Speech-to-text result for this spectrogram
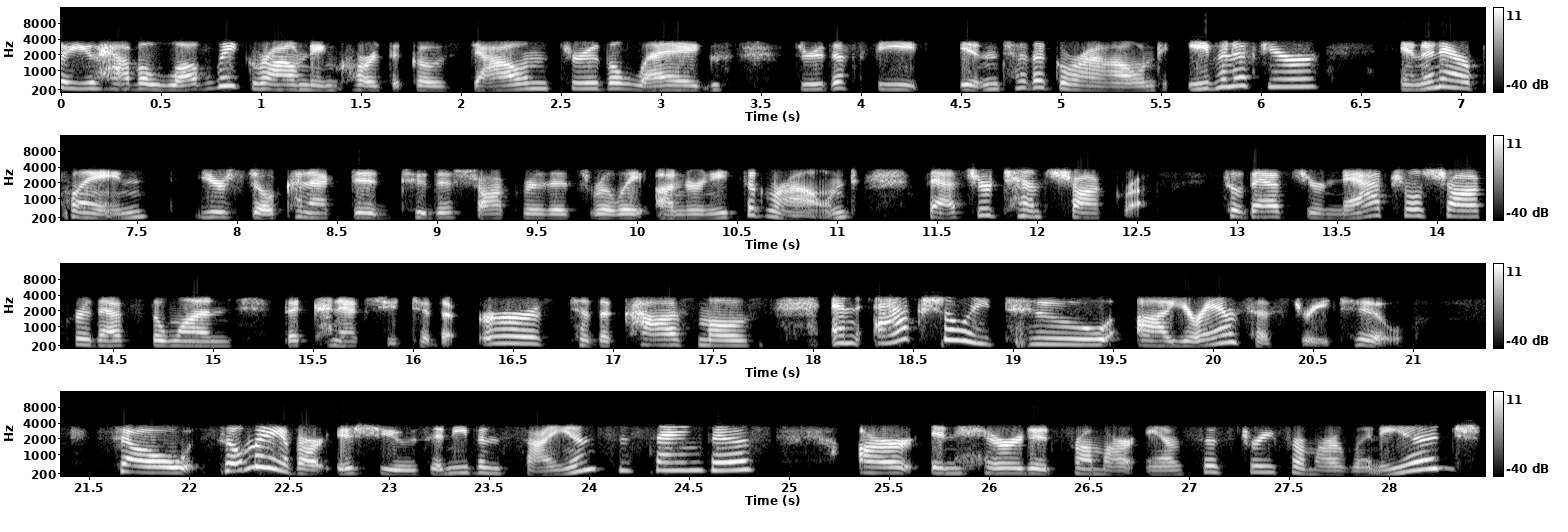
So you have a lovely grounding cord that goes down through the legs, through the feet, into the ground. Even if you're in an airplane, you're still connected to this chakra that's really underneath the ground. That's your 10th chakra. So that's your natural chakra. That's the one that connects you to the earth, to the cosmos, and actually to uh, your ancestry, too. So, so many of our issues, and even science is saying this, are inherited from our ancestry, from our lineage.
